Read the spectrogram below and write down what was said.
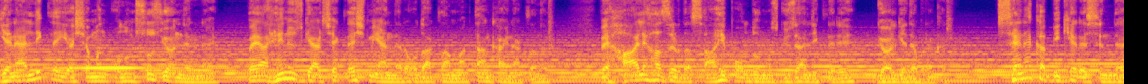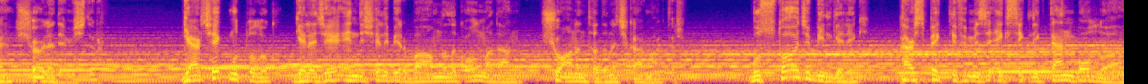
genellikle yaşamın olumsuz yönlerine veya henüz gerçekleşmeyenlere odaklanmaktan kaynaklanır ve hali hazırda sahip olduğumuz güzellikleri gölgede bırakır. Seneca bir keresinde şöyle demiştir. Gerçek mutluluk, geleceğe endişeli bir bağımlılık olmadan şu anın tadını çıkarmaktır. Bu stoacı bilgelik, perspektifimizi eksiklikten bolluğa,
